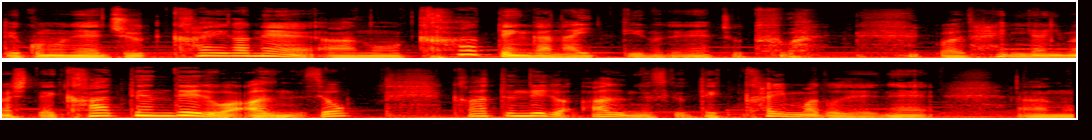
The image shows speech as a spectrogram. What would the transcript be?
でこのね10階がねあのカーテンがないっていうのでねちょっと話題になりましてカーテンデールはあるんですよ。カーテンデールはあるんですけどでっかい窓でねあの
